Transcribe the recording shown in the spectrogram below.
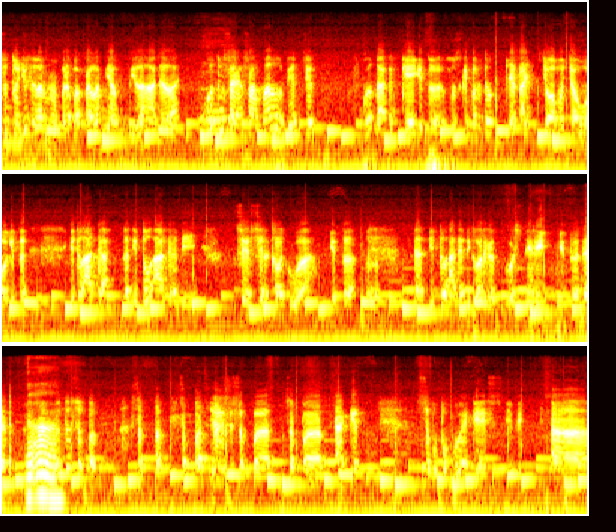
setuju dengan beberapa film yang bilang adalah gue tuh sayang sama lo that's it gue gak ada gay gitu. Meskipun itu kelihatannya cowok sama cowok gitu. Itu ada dan itu ada di circle gue gitu. Dan itu ada di keluarga gue sendiri gitu. Dan Ya, ah. gue tuh sempet sempet sempet ini sih sempet sempet kaget. Sepupu gue guys gitu. Eh,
